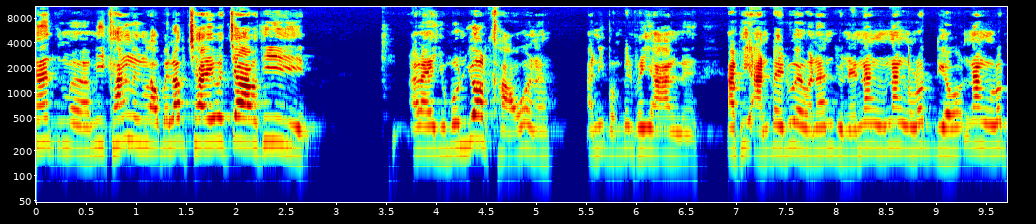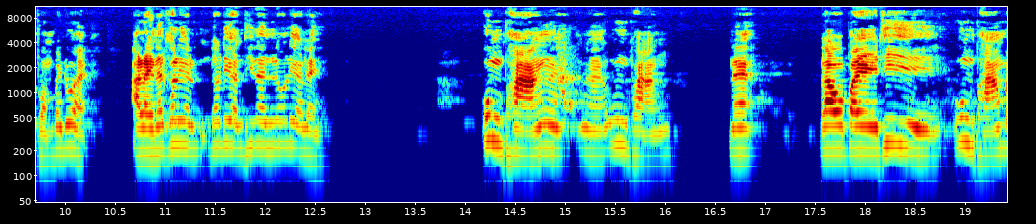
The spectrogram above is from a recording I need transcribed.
นะมีครั้งหนึ่งเราไปรับใช้พระเจ้าที่อะไรอยู่บนยอดเขาอะนะอันนี้ผมเป็นพยานเลยอะพี่อันไปด้วยวันนั้น อยู่ในนั่งนั่งรถเดียว นั่งรถผมไปด้วย อะไรนะเขาเรียกเขาเรียกที่นั่นเขาเรียกอะไร อุ้งผางอ่าอุ้งผางนะ เราไปที่อุ้งผางไป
